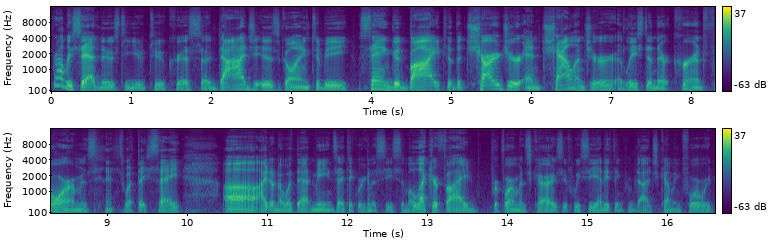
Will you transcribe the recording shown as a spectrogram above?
Probably sad news to you too, Chris. So Dodge is going to be saying goodbye to the Charger and Challenger, at least in their current form, is, is what they say. Uh, I don't know what that means. I think we're going to see some electrified performance cars if we see anything from Dodge coming forward.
